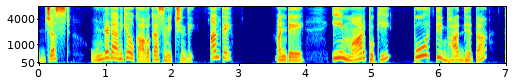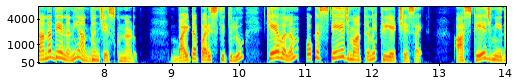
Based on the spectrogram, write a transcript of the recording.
జస్ట్ ఉండడానికే ఒక అవకాశమిచ్చింది అంతే. అంటే ఈ మార్పుకి పూర్తి బాధ్యత తనదేనని అర్థం చేసుకున్నాడు. బయట పరిస్థితులు కేవలం ఒక స్టేజ్ మాత్రమే క్రియేట్ చేశాయి. ఆ స్టేజ్ మీద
